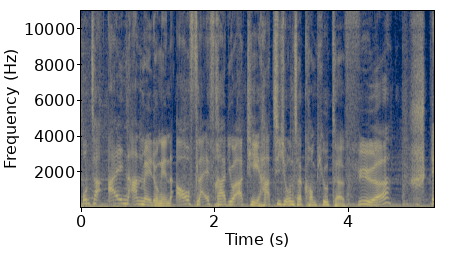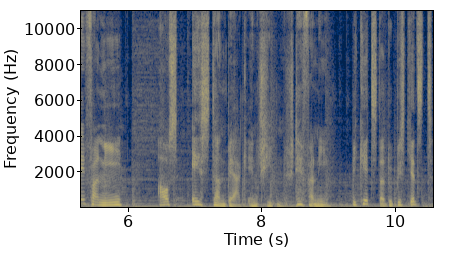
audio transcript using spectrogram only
Unter allen Anmeldungen auf liveradio.at hat sich unser Computer für Stefanie aus Esternberg entschieden. Stefanie, wie geht's da? Du bist jetzt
